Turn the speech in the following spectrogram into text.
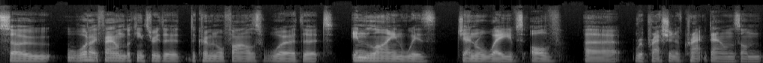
So, what I found looking through the, the criminal files were that, in line with general waves of uh, repression, of crackdowns on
